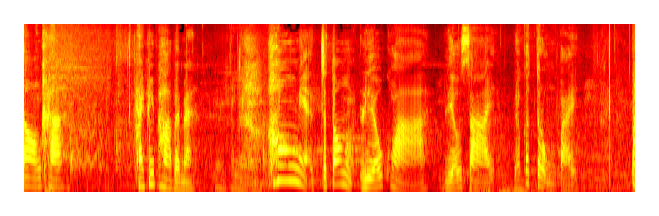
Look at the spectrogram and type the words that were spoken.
น้องคะ ให้พี่พาไปไหมห้องเนี่ยจะต้องเลี้ยวขวา เลี้ยวซ้ายแล้วก็ตรงไป ไป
